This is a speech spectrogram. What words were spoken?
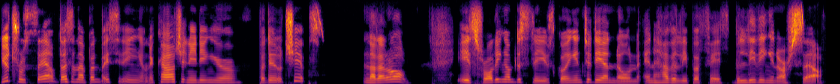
Your true self doesn't happen by sitting on the couch and eating your potato chips. Not at all. It's rolling up the sleeves, going into the unknown, and have a leap of faith, believing in ourselves.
